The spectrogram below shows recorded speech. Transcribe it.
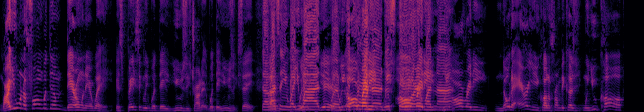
while you on the phone with them, they're on their way. It's basically what they usually try to what they usually say. They're Like, you where you we- at, Yeah, where we the already corner, we already we already know the area you calling from because when you call,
